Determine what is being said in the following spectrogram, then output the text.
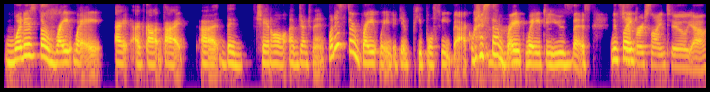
what is the right way? I, I've got that uh the channel of judgment. What is the right way to give people feedback? What is the Mhm. right way to use this? And it's It's like first line too yeah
